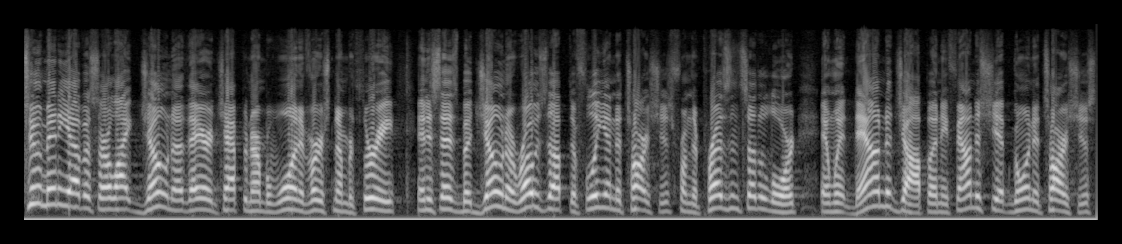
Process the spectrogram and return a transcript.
Too many of us are like Jonah there in chapter number 1 and verse number 3. And it says, But Jonah rose up to flee into Tarshish from the presence of the Lord and went down to Joppa, and he found a ship going to Tarshish.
